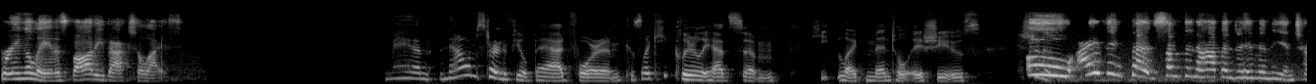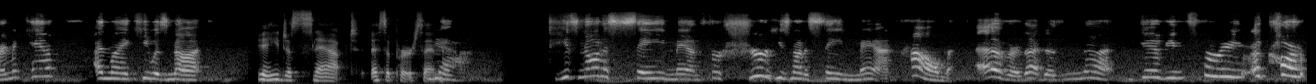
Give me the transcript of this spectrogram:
bring elena's body back to life. Man, now I'm starting to feel bad for him because like he clearly had some he, like mental issues. Should've- Oh, I think that something happened to him in the internment camp, and like he was not. yeah, he just snapped as a person. Yeah, he's not a sane man for sure. He's not a sane man. However, that does not give you free a carte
